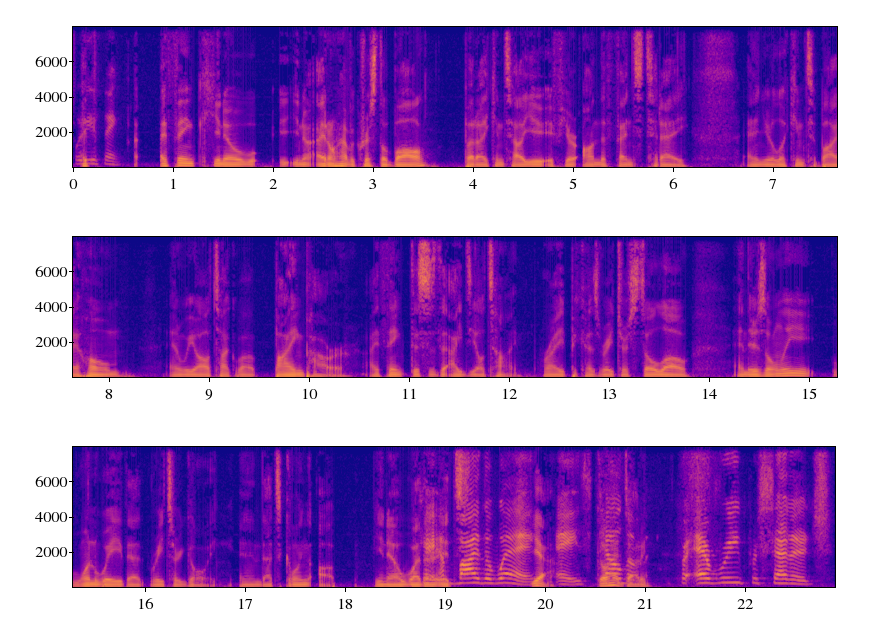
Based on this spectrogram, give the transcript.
What do I you think? I think you know, you know, I don't have a crystal ball, but I can tell you if you're on the fence today and you're looking to buy a home, and we all talk about buying power, I think this is the ideal time, right? Because rates are still low, and there's only one way that rates are going, and that's going up. You know, whether Okay, and it's by the way, Yeah. Ace, Go tell ahead, them Dottie. for every percentage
